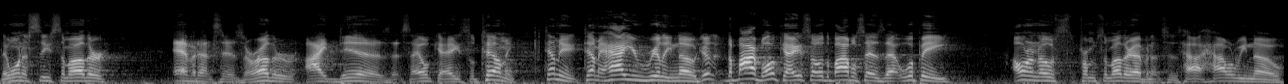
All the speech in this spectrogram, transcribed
They want to see some other evidences or other ideas that say, okay, so tell me, tell me, tell me how you really know. Just the Bible, okay, so the Bible says that. Whoopee. I want to know from some other evidences how, how do we know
